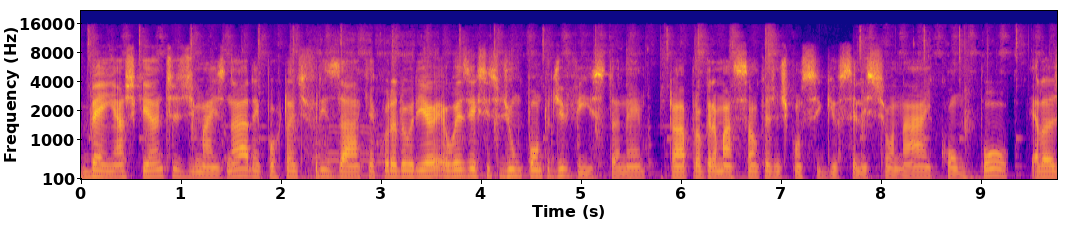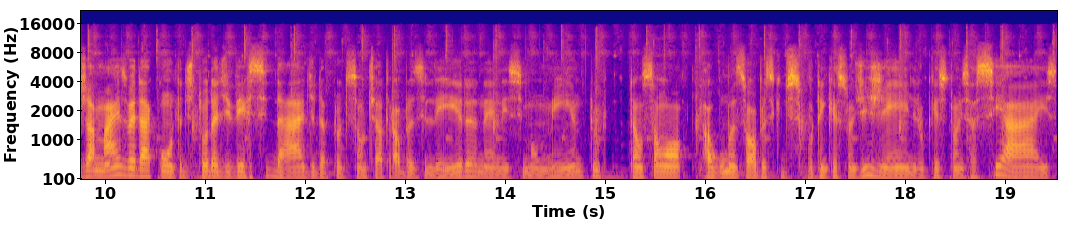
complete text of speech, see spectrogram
Bem, acho que antes de mais nada é importante frisar que a curadoria é o exercício de um ponto de vista, né? Então a programação que a gente conseguiu selecionar e compor, ela jamais vai dar conta de toda a diversidade da produção teatral brasileira, né, nesse momento. Então são algumas obras que discutem questões de gênero, questões raciais.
